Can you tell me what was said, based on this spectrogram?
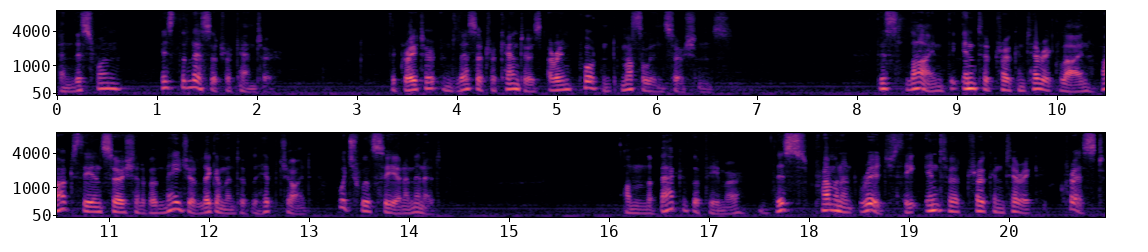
And this one is the lesser trochanter. The greater and lesser trochanters are important muscle insertions. This line, the intertrochanteric line, marks the insertion of a major ligament of the hip joint, which we'll see in a minute. On the back of the femur, this prominent ridge, the intertrochanteric crest,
